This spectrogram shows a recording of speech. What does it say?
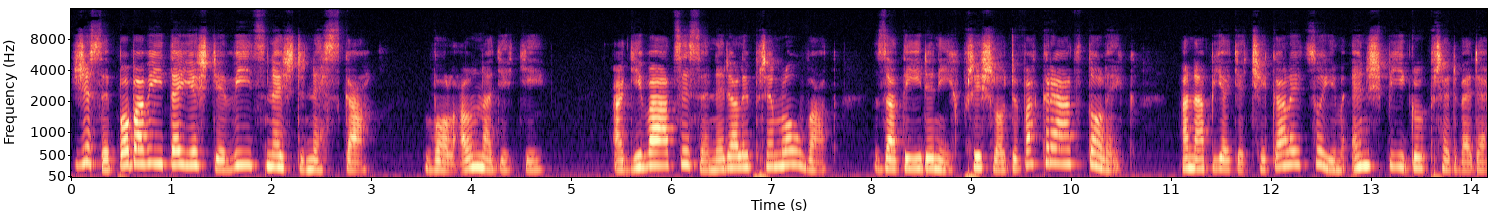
že se pobavíte ještě víc než dneska, volal na děti. A diváci se nedali přemlouvat, za týden jich přišlo dvakrát tolik a napjatě čekali, co jim Enšpígl předvede.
